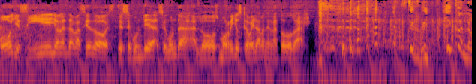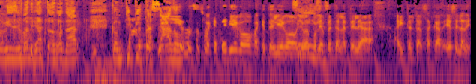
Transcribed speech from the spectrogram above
Oye, sí, yo le andaba haciendo este segunda, segunda a los morrillos que bailaban en la todo dar. Este güey con lo mismo de a todo dar, con kipito asado. Sí, eso es para que te niego, para que te niego. Sí, Yo me ponía frente a la tele a, a intentar sacar. Esa es la de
